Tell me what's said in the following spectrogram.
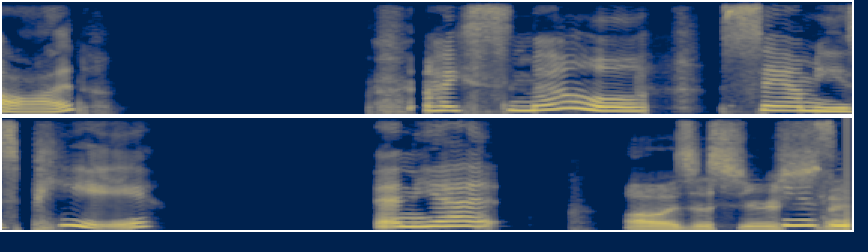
Odd. I smell Sammy's pee, and yet Oh, is this your he's snail?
